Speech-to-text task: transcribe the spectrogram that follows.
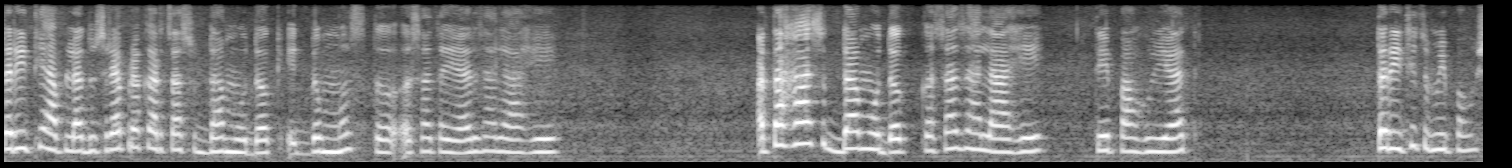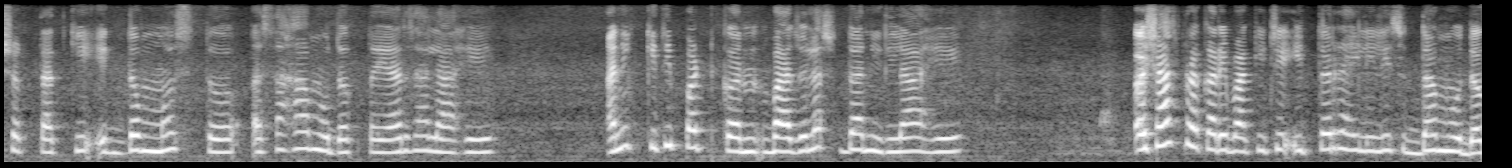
तर इथे आपला दुसऱ्या प्रकारचा सुद्धा मोदक एकदम मस्त असा तयार झाला आहे. आता हा सुद्धा मोदक कसा झाला आहे ते पाहूयात. तर इथे तुम्ही पाहू शकतात की एकदम मस्त असा हा मोदक तयार झाला आहे. आणि किती पटकन बाजूला सुद्धा निघला आहे. अशाच प्रकारे बाकीचे इतर राहिलेले सुद्धा मोदक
